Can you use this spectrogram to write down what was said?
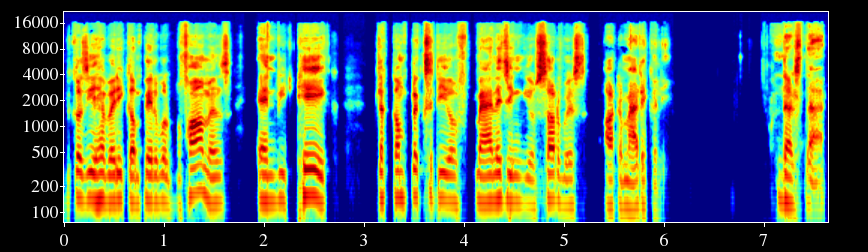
because you have very comparable performance and we take the complexity of managing your service automatically. That's that.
